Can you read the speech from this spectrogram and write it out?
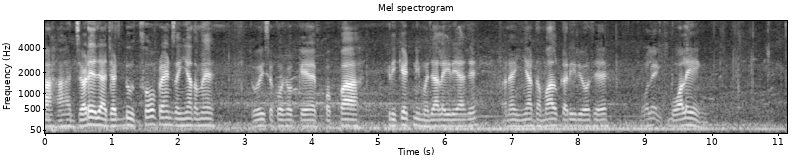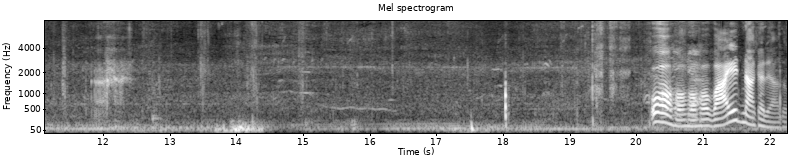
આ હા જડેજા જડ્ડુ. સો ફ્રેન્ડ્સ અહીંયા તમે જોઈ શકો છો કે પપ્પા ક્રિકેટની મજા લઈ રહ્યા છે અને અહીંયા ધમાલ કરી રહ્યો છે. બોલિંગ બોલિંગ ઓહો હો હો વાઈડ નાખે છે આ તો.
